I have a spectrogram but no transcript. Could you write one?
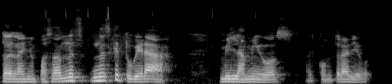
todo el año pasado. No es, no es que tuviera mil amigos, al contrario.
